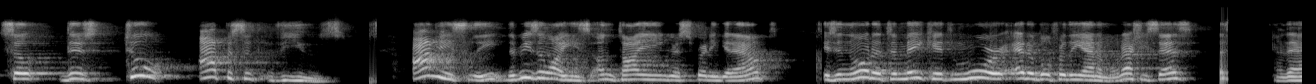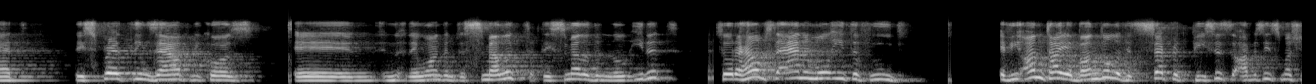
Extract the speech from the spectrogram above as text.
So, there's two opposite views. Obviously, the reason why he's untying or spreading it out is in order to make it more edible for the animal. Rashi says that they spread things out because and they want them to smell it. If they smell it, then they'll eat it. So it helps the animal eat the food. If you untie a bundle, if it's separate pieces, obviously it's much,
